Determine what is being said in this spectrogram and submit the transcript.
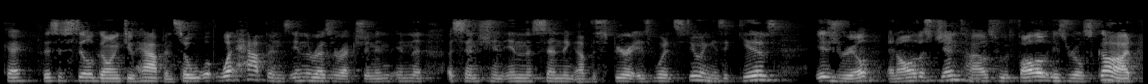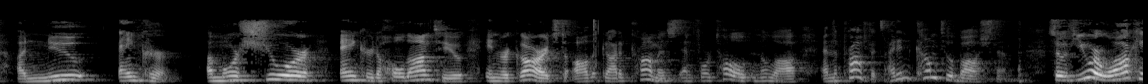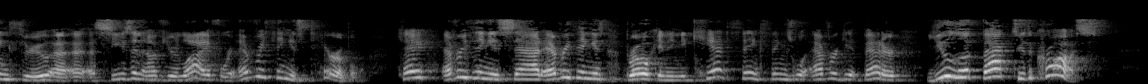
Okay? This is still going to happen. So, what happens in the resurrection, in, in the ascension, in the sending of the Spirit is what it's doing is it gives Israel and all of us Gentiles who would follow Israel's God a new anchor a more sure anchor to hold on to in regards to all that God had promised and foretold in the law and the prophets. I didn't come to abolish them. So if you are walking through a, a season of your life where everything is terrible, okay, everything is sad, everything is broken, and you can't think things will ever get better, you look back to the cross.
